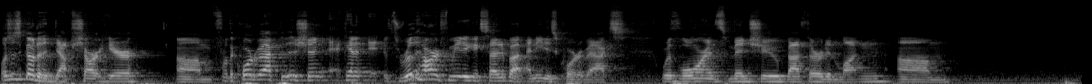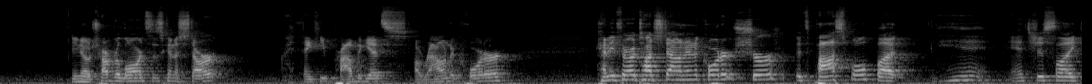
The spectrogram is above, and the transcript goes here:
let's just go to the depth chart here. Um, for the quarterback position, again, it's really hard for me to get excited about any of these quarterbacks with Lawrence, Minshew, Beathard, and Luton. Um, you know, Trevor Lawrence is going to start. I think he probably gets around a quarter. Can he throw a touchdown in a quarter? Sure, it's possible, but eh, it's just like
